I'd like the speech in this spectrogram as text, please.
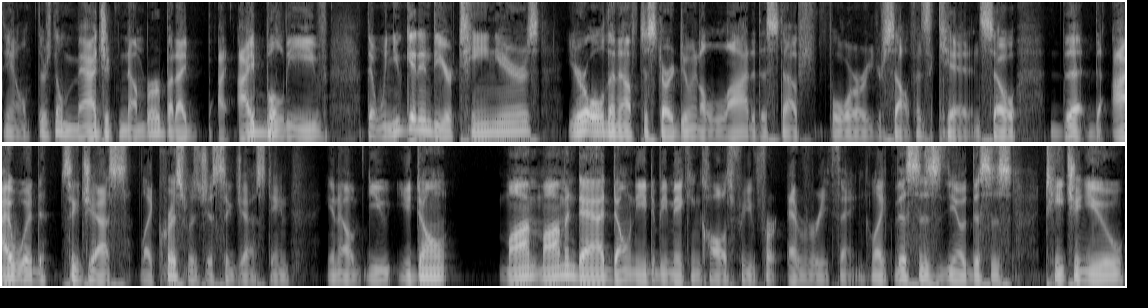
you know, there's no magic number, but I, I, I believe that when you get into your teen years, you're old enough to start doing a lot of the stuff for yourself as a kid. And so the, I would suggest, like Chris was just suggesting, you know, you you don't mom mom and dad don't need to be making calls for you for everything. Like this is, you know, this is teaching you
